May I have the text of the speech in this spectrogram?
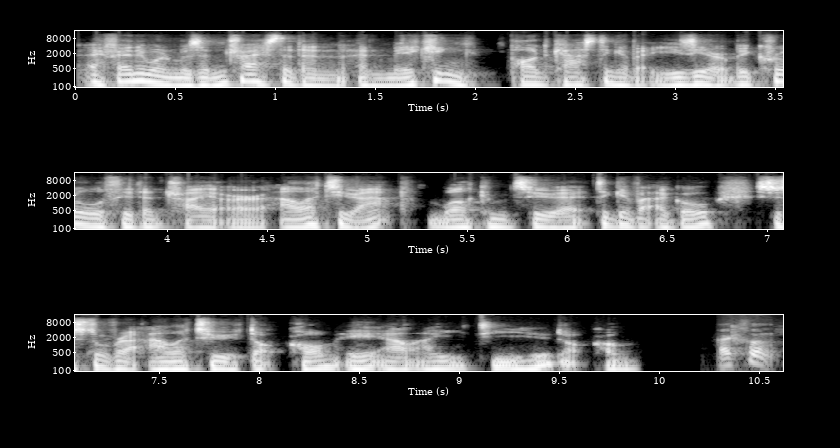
If anyone was interested in, in making podcasting a bit easier, it'd be cruel if they didn't try our Alitu app. Welcome to uh, to give it a go. It's just over at alitu.com, A-L-I-E-T-U.com. Excellent.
